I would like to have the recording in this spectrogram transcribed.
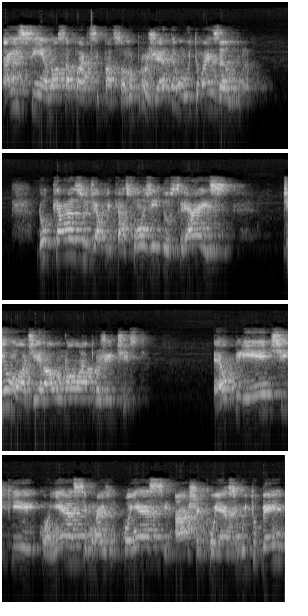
Aí sim, a nossa participação no projeto é muito mais ampla. No caso de aplicações industriais, de um modo geral, não há projetista. É o cliente que conhece, mas conhece, acha que conhece muito bem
